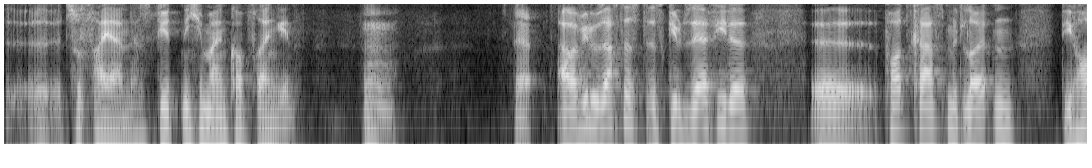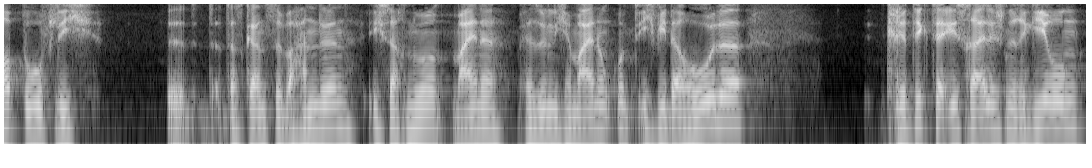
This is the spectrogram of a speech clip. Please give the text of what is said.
äh, zu feiern. Das wird nicht in meinen Kopf reingehen. Ja. Aber wie du sagtest, es gibt sehr viele äh, Podcasts mit Leuten, die hauptberuflich äh, das Ganze behandeln. Ich sage nur meine persönliche Meinung und ich wiederhole Kritik der israelischen Regierung.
